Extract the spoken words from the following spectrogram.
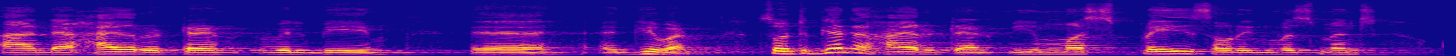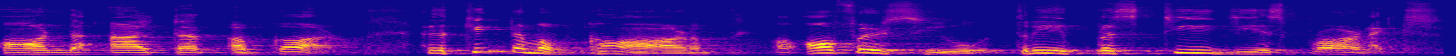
and a higher return will be uh, given. So, to get a higher return, we must place our investment on the altar of God. And the kingdom of God offers you three prestigious products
